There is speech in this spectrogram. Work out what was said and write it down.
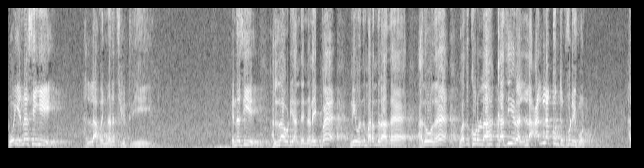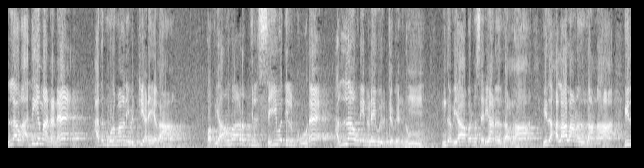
போய் என்ன செய்ய? அல்லாஹை நினைச்சுக்கிட்டு என்ன செய்ய? அல்லாவுடைய அந்த நினைப்பை நீ வந்து மறந்துடாத. அதோத வதுக்குருள்ளாக கசீர் அல்ல அல்ல குத்து அல்லாஹ் அதிகமாக நினை அதன் மூலமாக நீ வெற்றி அடையலாம். இப்போ வியாபாரத்தில் செய்வதில் கூட அல்லாஹ்வுடைய நினைவு இருக்க வேண்டும். இந்த வியாபாரம் சரியானது தானா? இது ஹலாலானது தானா? இது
